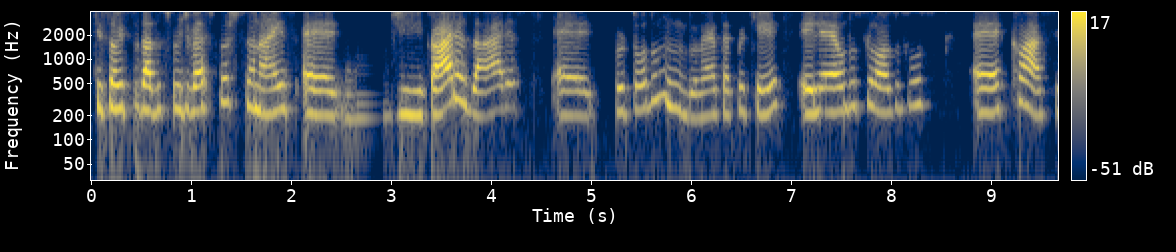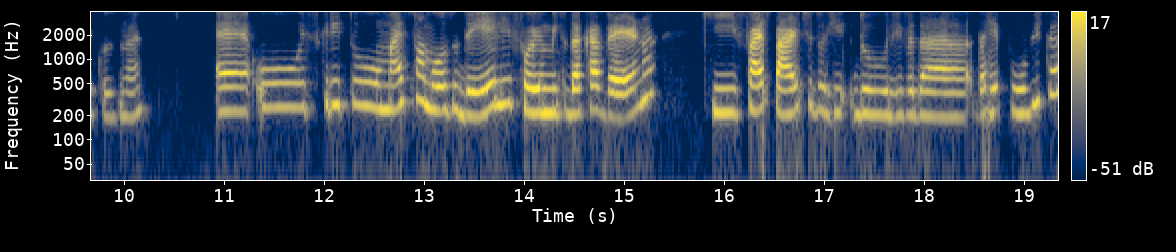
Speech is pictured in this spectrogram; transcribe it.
Que são estudados por diversos profissionais é, de várias áreas, é, por todo o mundo, né? Até porque ele é um dos filósofos é, clássicos, né? É, o escrito mais famoso dele foi o Mito da Caverna, que faz parte do, do livro da, da República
